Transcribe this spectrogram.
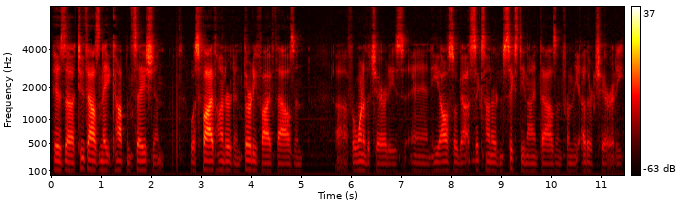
His uh, 2008 compensation was 535,000 uh, for one of the charities, and he also got 669,000 from the other charity.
